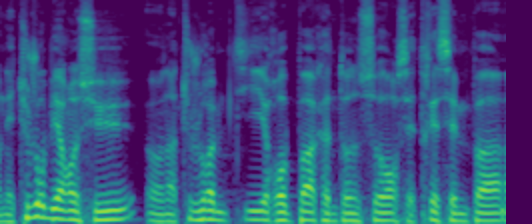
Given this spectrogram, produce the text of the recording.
On est toujours bien reçu, on a toujours un petit repas quand on sort, c'est très sympa.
